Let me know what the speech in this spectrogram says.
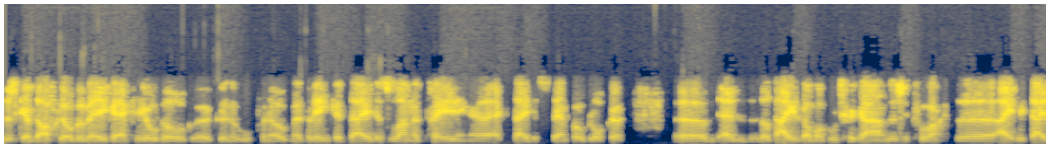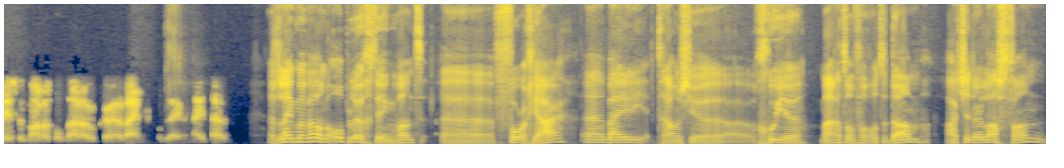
dus ik heb de afgelopen weken echt heel veel kunnen oefenen. Ook met drinken tijdens lange trainingen. Echt tijdens tempoblokken. Ehm, en dat is eigenlijk allemaal goed gegaan. Dus ik verwacht eigenlijk tijdens de marathon daar ook weinig problemen mee te hebben. Het lijkt me wel een opluchting, want uh, vorig jaar uh, bij trouwens je goede marathon van Rotterdam had je er last van.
